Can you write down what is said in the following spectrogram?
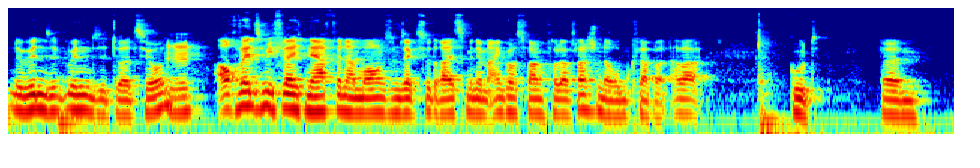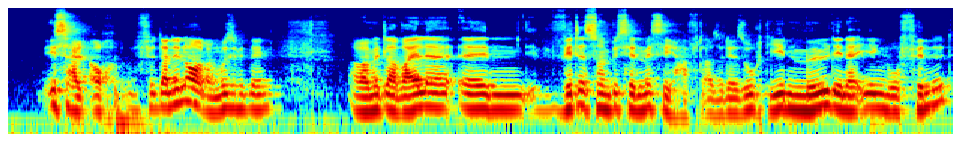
eine Win-Win-Situation. Mhm. Auch wenn es mich vielleicht nervt, wenn er morgens um 6.30 Uhr mit einem Einkaufswagen voller Flaschen da rumklappert. Aber gut. Ähm, ist halt auch für dann in Ordnung, muss ich mitleben. Aber mittlerweile ähm, wird es so ein bisschen messihaft. Also der sucht jeden Müll, den er irgendwo findet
